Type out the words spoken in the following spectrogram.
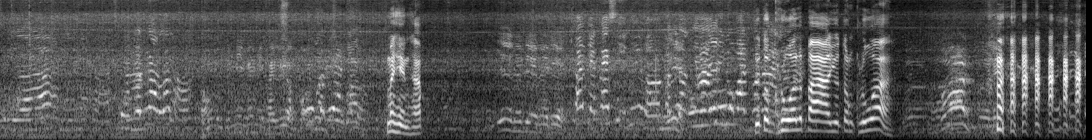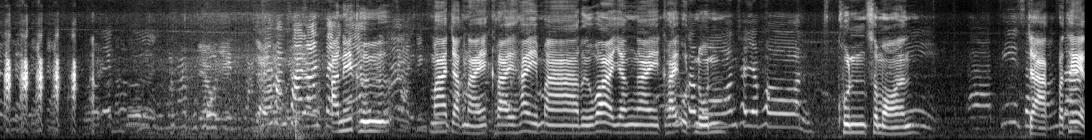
เสืออันนี้นะคะเสือก็เลือกแล้วเหรอของที่นี่ไม่มีใครเลือกบอกไม่เห็นครับเด้เด้เด้เด้ถ้าอยากได้สีนี่เหรอเขาเลือกง่ายนวัดอยู่ตรงครัวหรือเปล่าอยู่ตรงครัว แม่ทำสายร้านแต่ อันนี้คือมาจากไหนใครให้มาหรือว่ายังไงใครอุดหนุน สมรชัยพรคุณสมรนี่อ่าพี่สมรจากประเทศ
